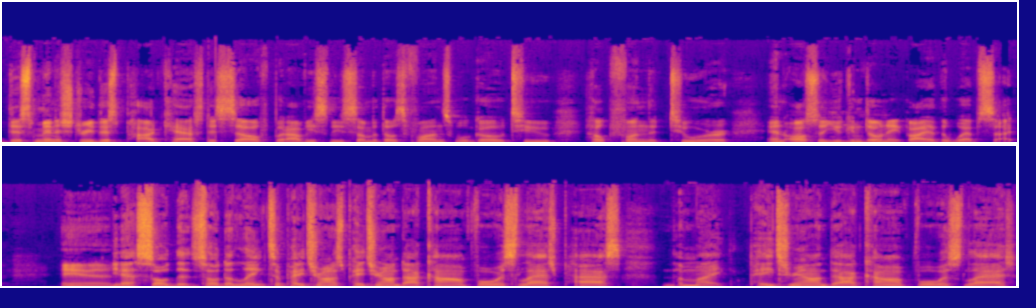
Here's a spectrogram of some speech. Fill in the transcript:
this ministry, this podcast itself, but obviously some of those funds will go to help fund the tour, and also you can mm-hmm. donate via the website. And yeah, so the so the link to Patreon is patreon.com forward slash pass the mic. Patreon.com forward slash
